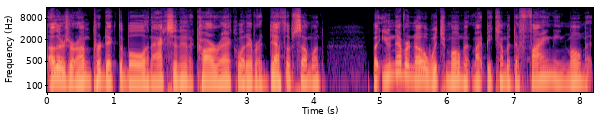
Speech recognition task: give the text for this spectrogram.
Others are unpredictable, an accident, a car wreck, whatever, a death of someone. But you never know which moment might become a defining moment.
